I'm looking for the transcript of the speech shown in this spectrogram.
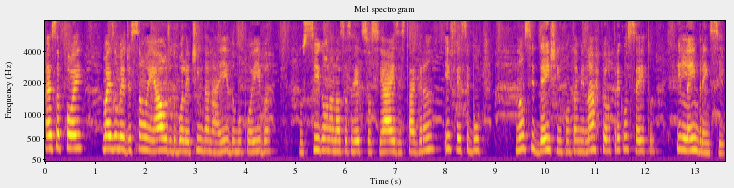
Essa foi mais uma edição em áudio do Boletim da Anaí do Mupoíba. Nos sigam nas nossas redes sociais, Instagram e Facebook. Não se deixem contaminar pelo preconceito e lembrem-se,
